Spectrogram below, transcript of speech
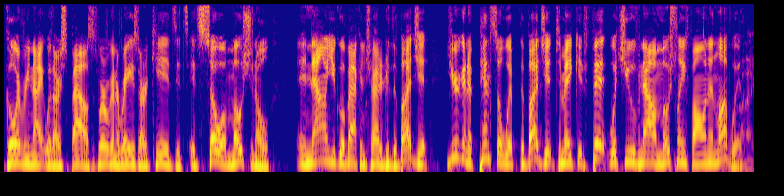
go every night with our spouse. It's where we're gonna raise our kids. It's it's so emotional and now you go back and try to do the budget, you're going to pencil whip the budget to make it fit what you've now emotionally fallen in love with. Right.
